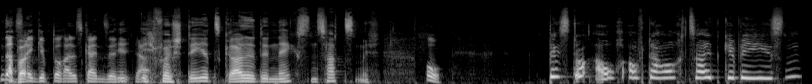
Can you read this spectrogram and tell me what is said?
das Aber ergibt doch alles keinen Sinn. Ich, Ja. ich verstehe jetzt gerade den nächsten Satz nicht. Bist du auch auf der Hochzeit gewesen?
